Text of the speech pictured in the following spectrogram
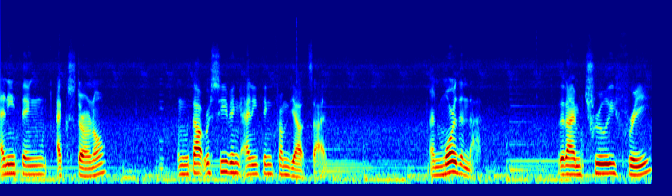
anything external and without receiving anything from the outside. And more than that, that I'm truly free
